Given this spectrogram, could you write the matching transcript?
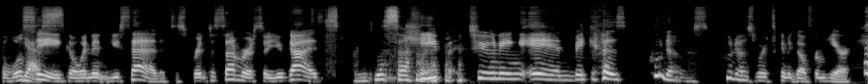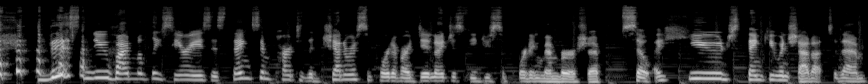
But we'll Yes. see. Going in, you said it's a sprint to summer, so you guys Spring to summer. keep tuning in because who knows? Who knows where it's going to go from here? this new bi monthly series is thanks in part to the generous support of our Didn't I Just Feed You supporting membership. So, a huge thank you and shout out to them.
